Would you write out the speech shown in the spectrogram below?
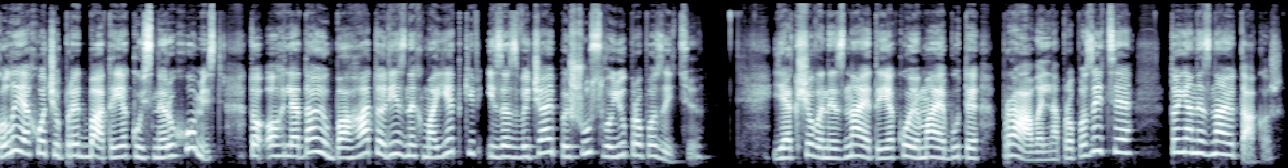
Коли я хочу придбати якусь нерухомість, то оглядаю багато різних маєтків і зазвичай пишу свою пропозицію. Якщо ви не знаєте, якою має бути правильна пропозиція, то я не знаю також.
